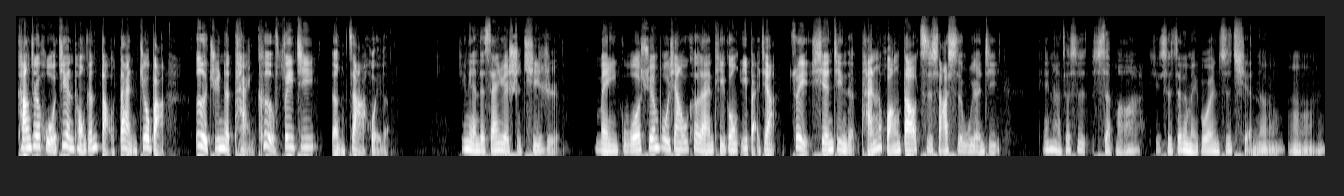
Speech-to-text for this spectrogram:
扛着火箭筒跟导弹，就把俄军的坦克、飞机等炸毁了。今年的三月十七日，美国宣布向乌克兰提供一百架。最先进的弹簧刀自杀式无人机，天哪，这是什么啊？其实这个美国人之前呢，嗯，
